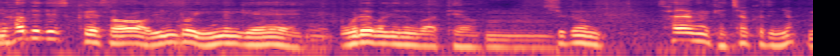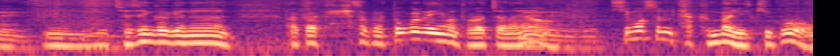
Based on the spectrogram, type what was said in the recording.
이 하드디스크에서 윈도우 읽는 게 네. 오래 걸리는 것 같아요. 음. 지금 사양은 괜찮거든요. 네. 음, 제 생각에는 아까 계속 그 동글뱅이만 돌았잖아요. 네, 네, 네. CMOS는 다 금방 읽히고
